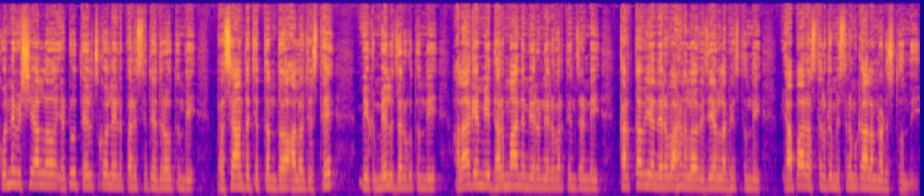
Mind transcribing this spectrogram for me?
కొన్ని విషయాల్లో ఎటూ తేల్చుకోలేని పరిస్థితి ఎదురవుతుంది. ప్రశాంత చిత్తంతో ఆలోచిస్తే మీకు మేలు జరుగుతుంది. అలాగే మీ ధర్మాన్ని మీరు నిర్వర్తించండి. కర్తవ్య నిర్వహణలో విజయం లభిస్తుంది. వ్యాపారస్తులకు మిశ్రమ కాలం నడుస్తుంది.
